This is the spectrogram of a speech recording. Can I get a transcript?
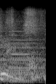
face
